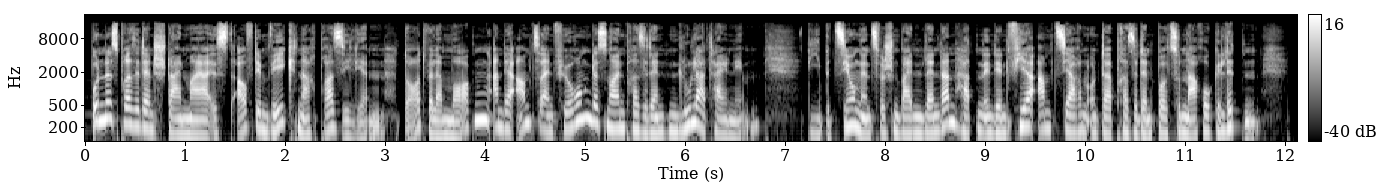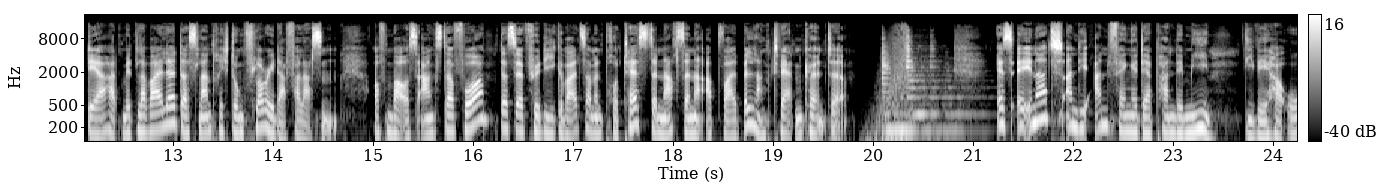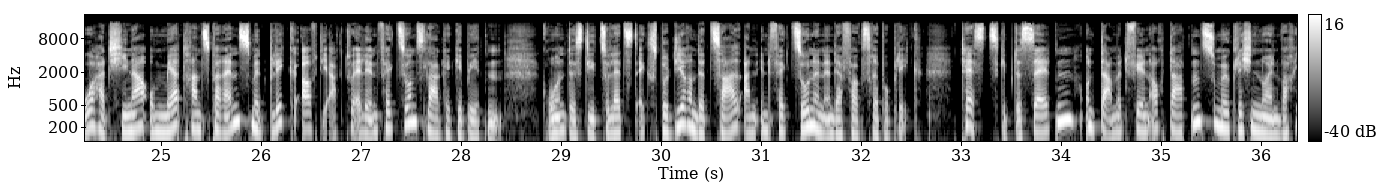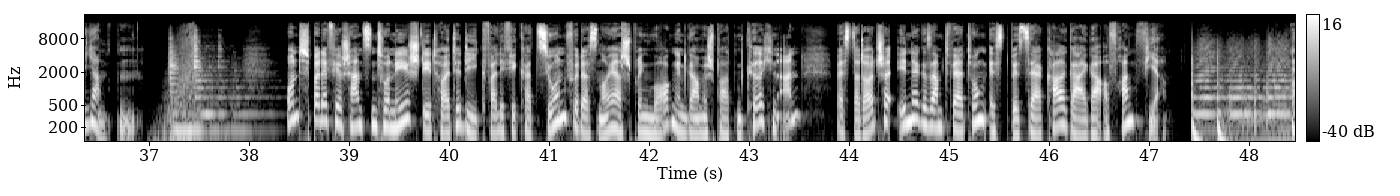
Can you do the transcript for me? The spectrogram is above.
Bundespräsident Steinmeier ist auf dem Weg nach Brasilien. Dort will er morgen an der Amtseinführung des neuen Präsidenten Lula teilnehmen. Die Beziehungen zwischen beiden Ländern hatten in den vier Amtsjahren unter Präsident Bolsonaro gelitten. Der hat mittlerweile das Land Richtung Florida verlassen. Offenbar aus Angst davor, dass er für die gewaltsamen Proteste nach seiner Abwahl belangt werden könnte. Es erinnert an die Anfänge der Pandemie. Die WHO hat China um mehr Transparenz mit Blick auf die aktuelle Infektionslage gebeten. Grund ist die zuletzt explodierende Zahl an Infektionen in der Volksrepublik. Tests gibt es selten und damit fehlen auch Daten zu möglichen neuen Varianten. Und bei der Vierschanzentournee steht heute die Qualifikation für das Neujahrsspring morgen in Garmisch-Partenkirchen an. Bester Deutscher in der Gesamtwertung ist bisher Karl Geiger auf Rang 4.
